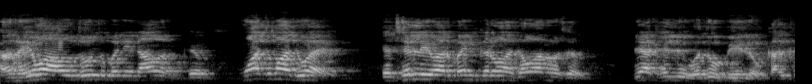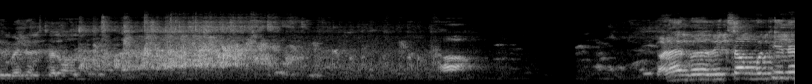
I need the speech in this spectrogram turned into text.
અને એવા અવધૂત બનીને આવે ને કે મોજમાં જ હોય કે છેલ્લી વાર બંધ કરવા જવાનો છે બે ઠેલ્યું વધુ પી લો, કાલથી જ કરવાનું. હા. ઘણા બધા રિક્ષા મૂકીને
